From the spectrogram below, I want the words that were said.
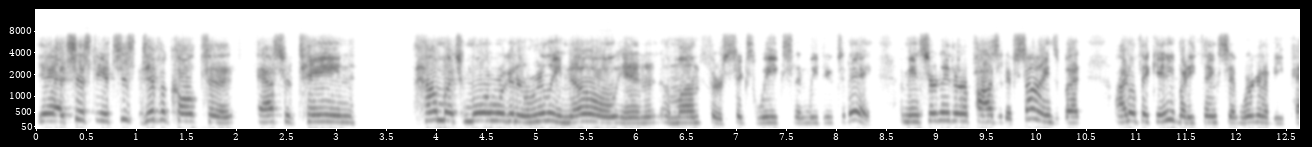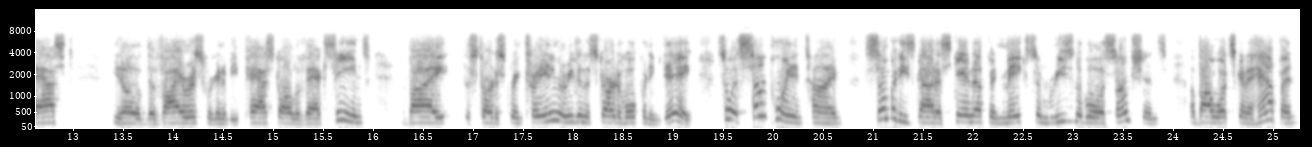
Yeah, it's just it's just difficult to ascertain how much more we're going to really know in a month or six weeks than we do today. I mean, certainly there are positive signs, but I don't think anybody thinks that we're going to be past you know, the virus, we're going to be past all the vaccines by the start of spring training or even the start of opening day. So at some point in time, somebody's got to stand up and make some reasonable assumptions about what's going to happen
